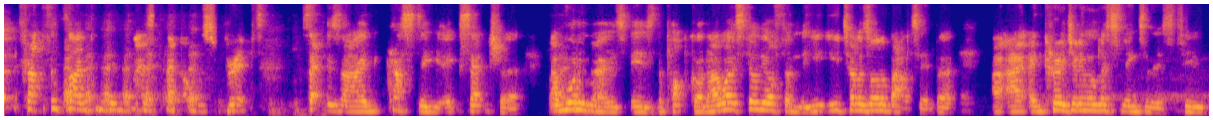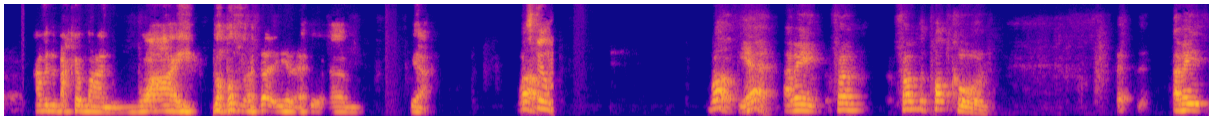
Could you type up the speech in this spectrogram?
Perhaps the time could have been spent on script, set design, casting, etc. And one of those is the popcorn. I won't steal your thunder. You, you tell us all about it, but I, I encourage anyone listening to this to have in the back of mind why bother. You know, um, well, still, well, yeah. I mean, from from the popcorn. I mean,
